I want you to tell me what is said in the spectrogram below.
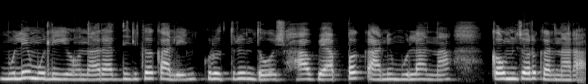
मुले-मुली होणारा दीर्घकालीन कृत्रिम दोष हा व्यापक आणि मुलांना कमजोर करणारा.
